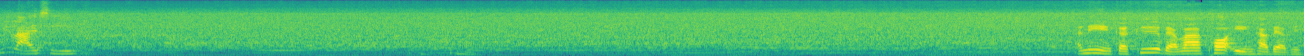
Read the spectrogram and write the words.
มีหลายสีอันนี้ก็คือแบบว่าพ่อเองค่ะแบบนี้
